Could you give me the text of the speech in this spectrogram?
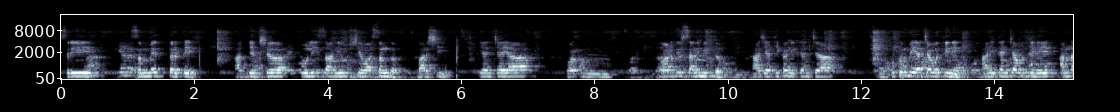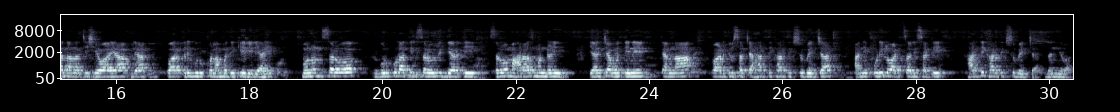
श्री सम्मेद तरटे अध्यक्ष पोलीस जाणीव सेवा संघ बार्शी यांच्या या व- वाढदिवसानिमित्त आज या ठिकाणी त्यांच्या कुटुंबियाच्या वतीने आणि त्यांच्या वतीने अन्नदानाची सेवा या आपल्या वारकरी गुरुकुलामध्ये केलेली आहे. म्हणून सर्व गुरुकुलातील सर्व विद्यार्थी सर्व महाराज मंडळी यांच्या वतीने त्यांना वाढदिवसाच्या हार्दिक हार्दिक शुभेच्छा आणि पुढील वाटचालीसाठी हार्दिक हार्दिक शुभेच्छा. धन्यवाद.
